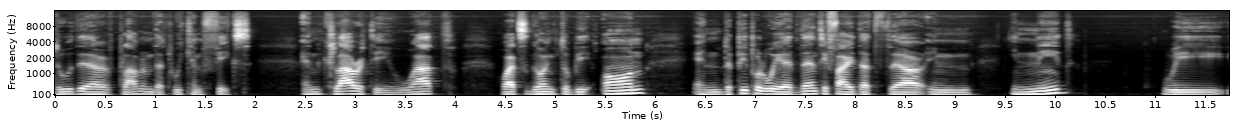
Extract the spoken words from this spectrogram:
Do they have a problem that we can fix? And clarity, what what's going to be on, and the people we identify that they are in in need, we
